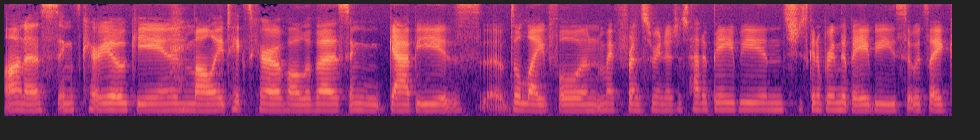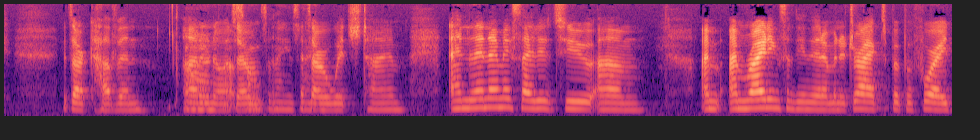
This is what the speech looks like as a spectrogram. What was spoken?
Anna sings karaoke and Molly takes care of all of us and Gabby is uh, delightful and my friend Serena just had a baby and she's gonna bring the baby so it's like it's our coven. I Oh, don't know. that It's our amazing. it's our witch time, and then I'm excited to. Um, I'm I'm writing something that I'm going to direct, but before I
